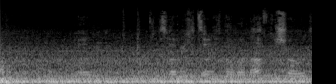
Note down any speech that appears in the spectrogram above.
Ähm, das habe ich jetzt auch nicht nochmal nachgeschaut.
